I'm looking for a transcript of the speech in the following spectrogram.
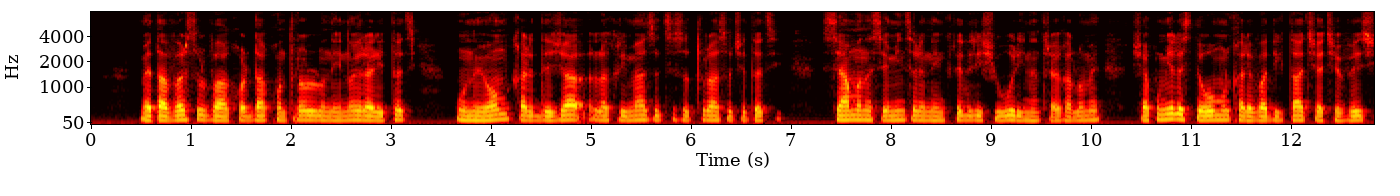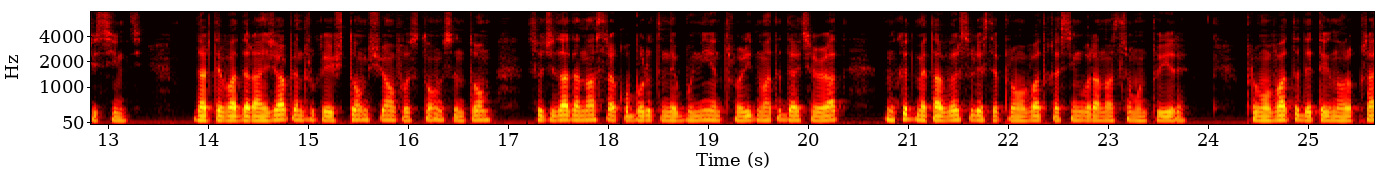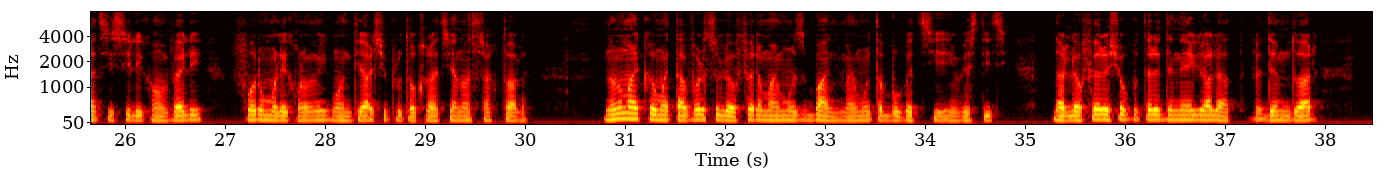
Metaversul va acorda controlul unei noi realități unui om care deja lacrimează țesătura societății, seamănă semințele neîncrederii și urii în întreaga lume și acum el este omul care va dicta ceea ce vezi și simți. Dar te va deranja pentru că ești om și eu am fost om, sunt om, societatea noastră a coborât în nebunie într-un ritm atât de accelerat încât metaversul este promovat ca singura noastră mântuire. Promovată de tehnocrații Silicon Valley, Forumul Economic Mondial și plutocrația noastră actuală. Nu numai că metaversul le oferă mai mulți bani, mai multă bogăție, investiții, dar le oferă și o putere de neegalat. Vedem doar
